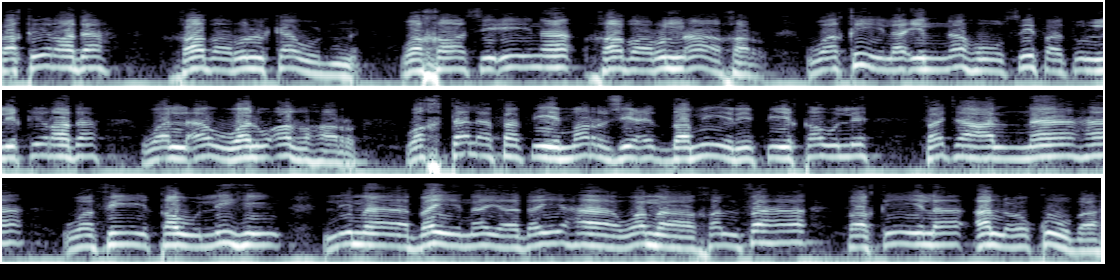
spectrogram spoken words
فقردة خبر الكون وخاسئين خبر آخر. وقيل إنه صفة لقردة والأول أظهر واختلف في مرجع الضمير في قوله فجعلناها وفي قوله لما بين يديها وما خلفها فقيل العقوبة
